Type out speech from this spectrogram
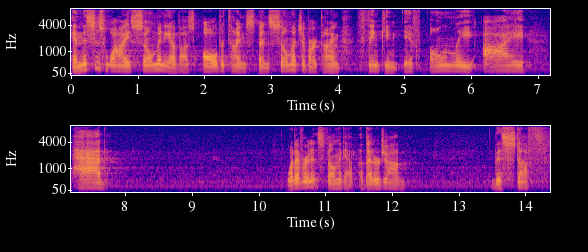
And this is why so many of us all the time spend so much of our time thinking, if only I had whatever it is, fill in the gap, a better job, this stuff,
